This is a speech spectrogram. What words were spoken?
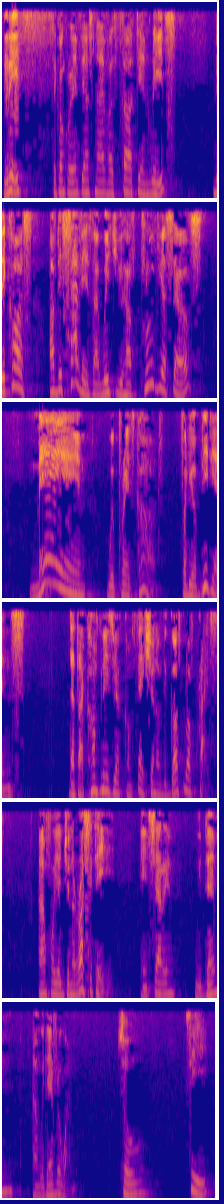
He reads, 2 Corinthians 9 verse 13 reads, Because of the service by which you have proved yourselves, men will praise God for the obedience that accompanies your confession of the gospel of Christ and for your generosity in sharing with them and with everyone. So, see,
